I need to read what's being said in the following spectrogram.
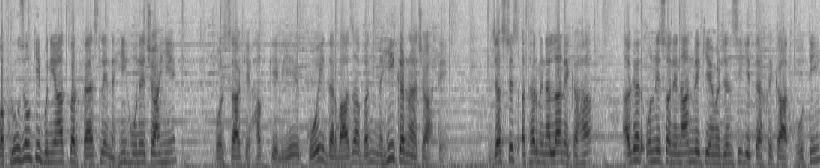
मफरूजों की बुनियाद पर फैसले नहीं होने चाहिए। वर्षा के हक के लिए कोई दरवाज़ा बंद नहीं करना चाहते। जस्टिस अथर मिनल्ला ने कहा, अगर उन्नीस सौ निन्यानवे की इमरजेंसी की तहकीकात होती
